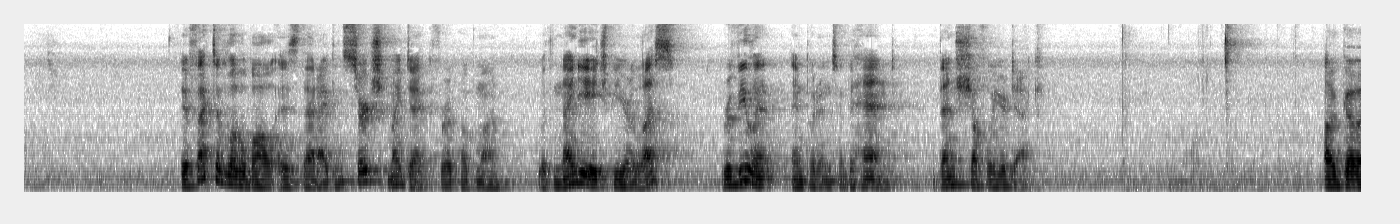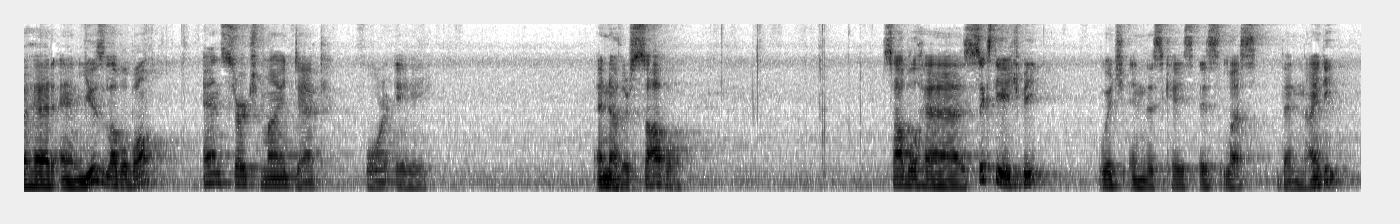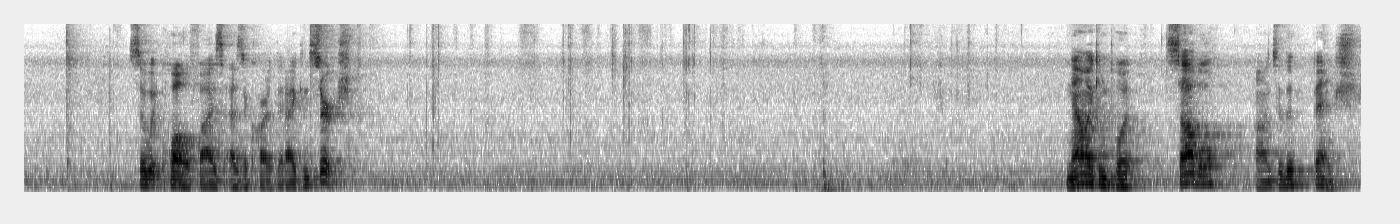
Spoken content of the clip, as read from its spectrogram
The effect of Level Ball is that I can search my deck for a Pokemon with 90 HP or less, reveal it, and put it into the hand. Then shuffle your deck. I'll go ahead and use Level Ball and search my deck for a another Sobble. Sobble has 60 HP, which in this case is less than 90, so it qualifies as a card that I can search. Now I can put Sobble onto the bench.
